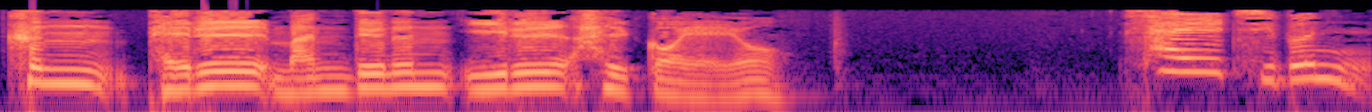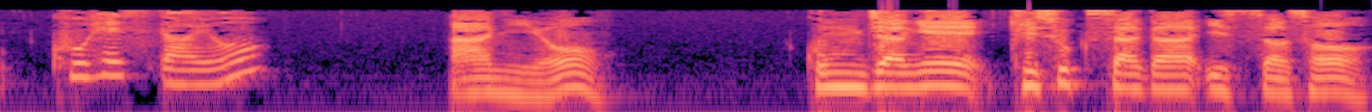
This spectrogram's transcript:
큰 배를 만드는 일을 할 거예요. 살 집은 구했어요? 아니요. 공장에 기숙사가 있어서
